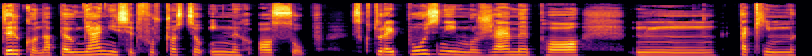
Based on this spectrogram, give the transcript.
tylko napełnianie się twórczością innych osób, z której później możemy po mm, takim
